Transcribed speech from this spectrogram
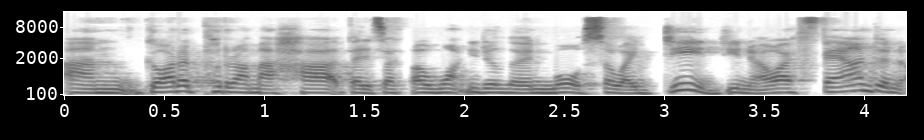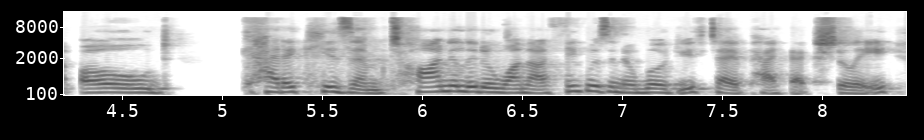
Um, God had put it on my heart that it's like, I want you to learn more. So I did, you know, I found an old catechism, tiny little one that I think was in a World Youth Day pack actually,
